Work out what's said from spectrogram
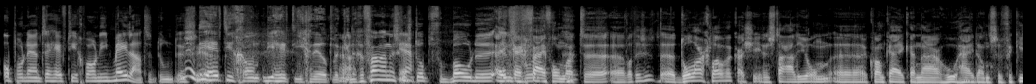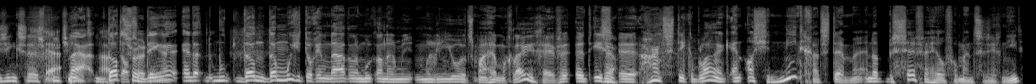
opponenten heeft hij gewoon niet mee laten doen. Dus, nee, die heeft hij gewoon, die heeft hij gedeeltelijk in de gevangenis Ja. gestopt, verboden. En je kreeg enzovoort. 500 eh, wat is het, eh, dollar geloof ik... als je in een stadion eh, kwam kijken naar hoe hij dan zijn verkiezingsspeech Ja, nou ja, dat, soort dingen. En dat moet, dan, dan moet je toch inderdaad, en dan moet ik Anne-Marie Jorits maar helemaal gelijk in geven. Het is Ja. eh, hartstikke belangrijk. En als je niet gaat stemmen, en dat beseffen heel veel mensen zich niet.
